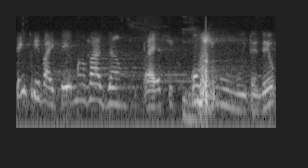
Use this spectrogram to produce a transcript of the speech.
sempre vai ter uma vazão para esse consumo, entendeu?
